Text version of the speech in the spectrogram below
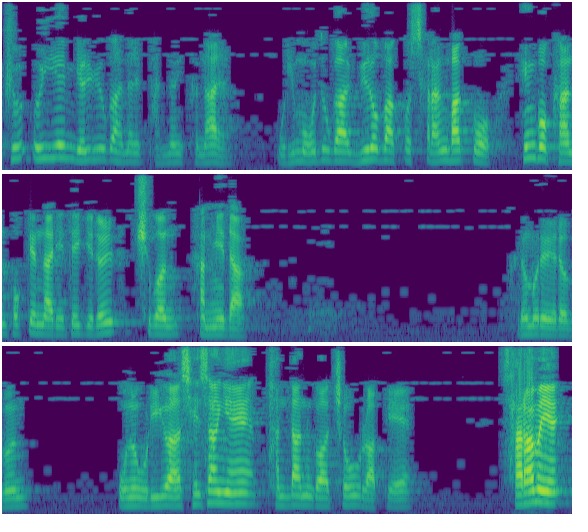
그 의의 면류관을 받는 그날 우리 모두가 위로받고 사랑받고 행복한 복된 날이 되기를 축원합니다. 그러므로 여러분 오늘 우리가 세상의 판단과 저울 앞에 사람의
